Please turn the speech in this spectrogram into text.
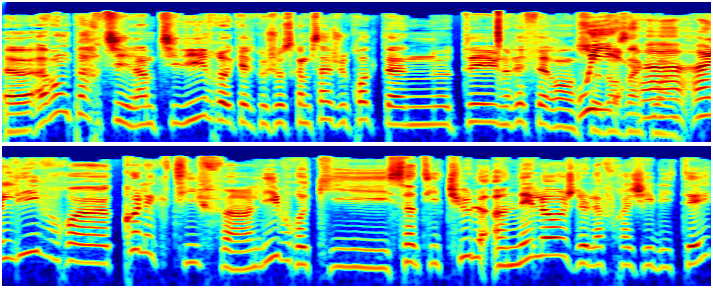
Euh, avant de partir, un petit livre, quelque chose comme ça, je crois que tu as noté une référence dans un, coin. Un livre euh, collectif, un livre qui s'intitule Un éloge de la fragilité.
